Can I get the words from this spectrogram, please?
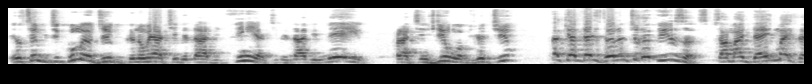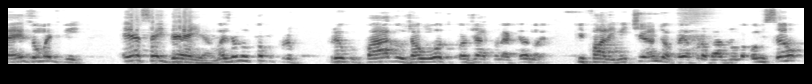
Eu sempre digo, como eu digo que não é atividade fim, é atividade meio para atingir um objetivo, daqui a 10 anos a gente revisa. Se precisar mais 10, mais 10 ou mais 20. Essa é a ideia, mas eu não estou preocupado, já um outro projeto na Câmara que fala em 20 anos, já foi aprovado numa comissão,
